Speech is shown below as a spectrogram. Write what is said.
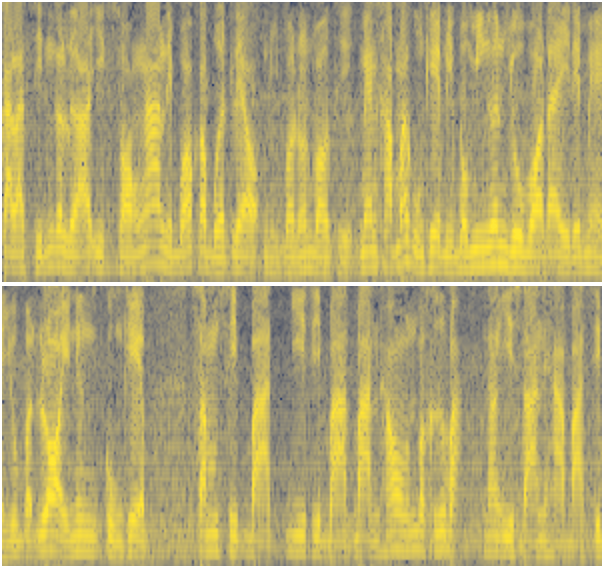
กาลสินก็เหลืออีกสองงานนี่บอกก็เบิดแล้วนี่บ่นนเบาถือแมนขับมากรุงเทพนี่บ่มีเงินอยู่บ่ได้เด้แม่อยู่บ่ร้อยหนึ่งกรุงเทพซ้ำสิบบาทยี่สิบาทบ้านเฮามันบ่คือบ้านทางอีสานนี่หาบาทสิบ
